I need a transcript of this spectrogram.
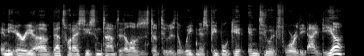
in the area of that's what I see sometimes that allows and stuff too is the weakness. People get into it for the idea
